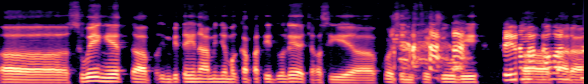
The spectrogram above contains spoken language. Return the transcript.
uh, swing it. Uh, imbitahin namin yung magkapatid uli at saka si, uh, of course, si Mr. Julie. uh, para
